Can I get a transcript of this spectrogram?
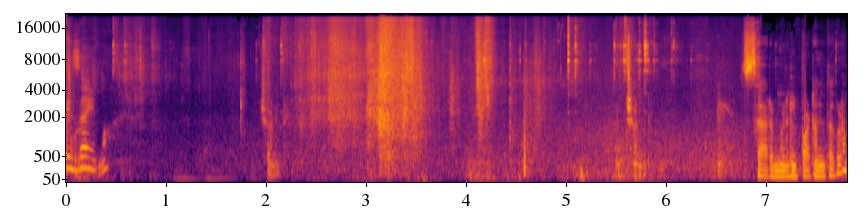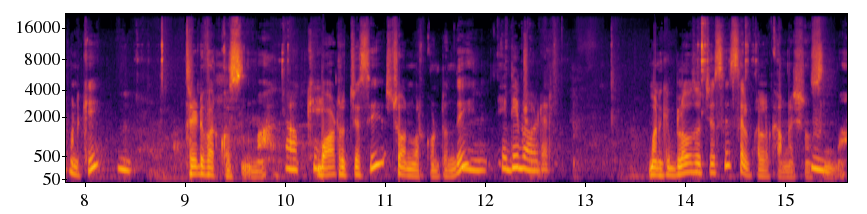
Design. చూడండి. శారీ మిడిల్ పార్ట్ అంతా కూడా మనకి థ్రెడ్ వర్క్ వస్తుంది మా బార్డర్ వచ్చేసి స్టోన్ వర్క్ ఉంటుంది. ఇది బార్డర్. మనకి బ్లౌజ్ వచ్చేసి సెల్ఫ్ కలర్ కాంబినేషన్ వస్తుంది మా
